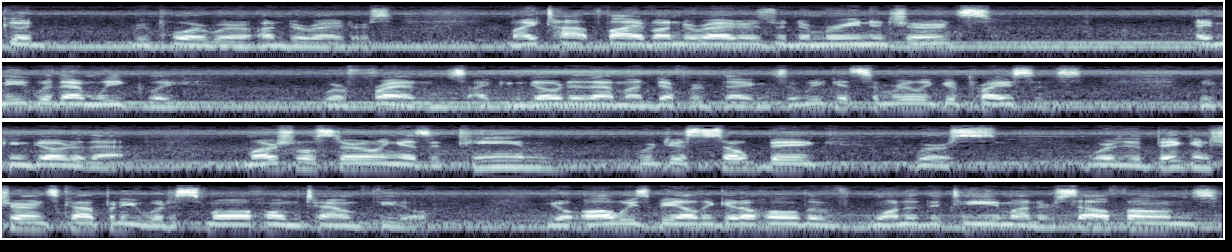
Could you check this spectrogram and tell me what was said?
good rapport with our underwriters. My top five underwriters with the marine insurance, I meet with them weekly. We're friends. I can go to them on different things and we get some really good prices. We can go to that. Marshall Sterling as a team, we're just so big. We're we're the big insurance company with a small hometown feel. You'll always be able to get a hold of one of the team on their cell phones.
